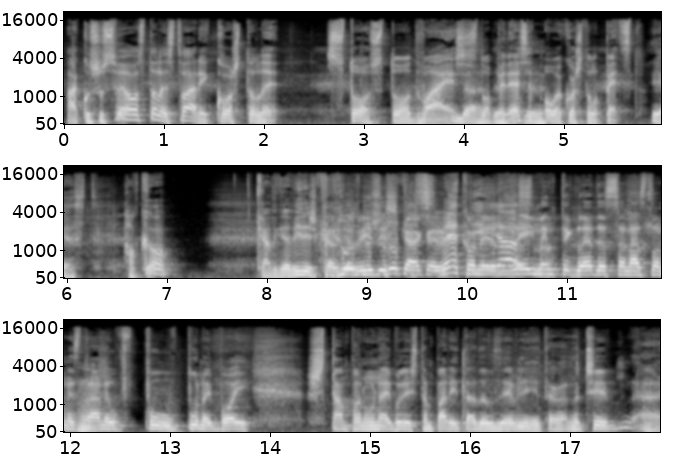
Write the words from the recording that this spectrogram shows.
ako su sve ostale stvari koštale 100, 120, Da, da, 150, da. ovo je koštalo 500. Jeste. Ali kao, kad ga vidiš, kad, Kad ga u vidiš kakav, sve ti je jasno. Rayman te gleda sa naslovne strane u, pu, u punoj boji štampano u najbolje štampari tada u zemlji i tako. Znači, a,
